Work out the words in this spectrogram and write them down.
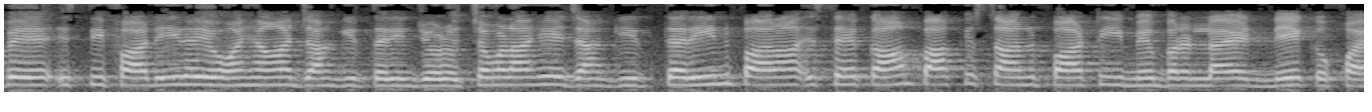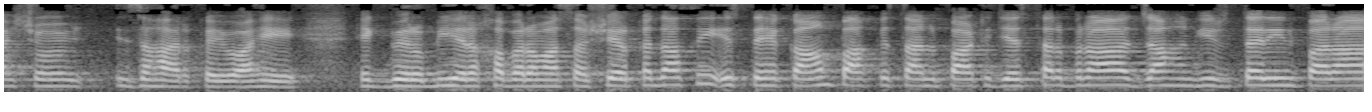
बि इस्तीफ़ा ॾेई रहियो आहियाँ। जहांगीर तरीन जहिड़ो चवणु आहे, जहांगीर तरीन पारां इस्तेहकाम पाकिस्तान पार्टी मेंबरनि लाइ नेक ख़्वाहिश इज़हार कयो आहे। हिकु भेरो ॿीहर ख़बर शेयर कंदासीं। इस्तेहकाम पाकिस्तान पार्टी जे सरबराह जहांगीर तरीन पारां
